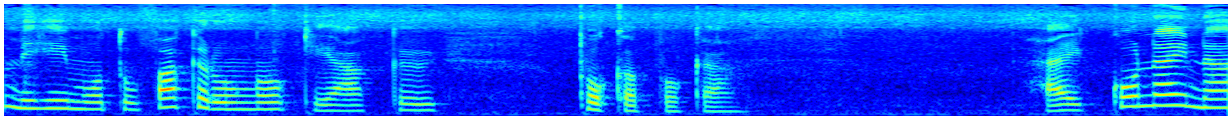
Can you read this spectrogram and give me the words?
mihi mō tō whakarongo ki aku pukapuka. Hei konei nā.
